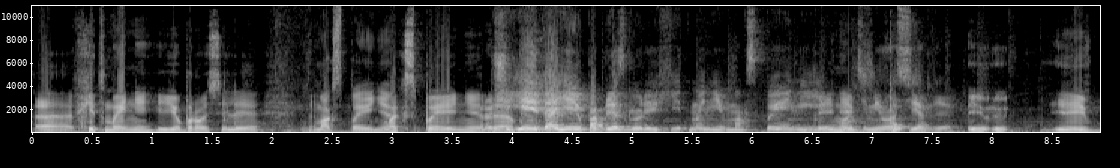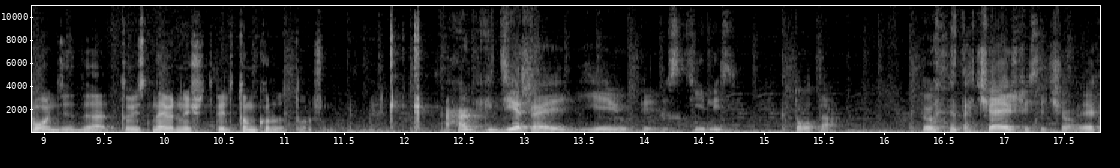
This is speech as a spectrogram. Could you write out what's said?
э, в Хитмене ее бросили, В Макс Пейне. Макс Пейне, Короче, да, ей, да, ею побрезговали в Хитмане, в Макс Пейне и в- Милосердия. и, и- и в Бонде, да, то есть, наверное, еще теперь Том Круз должен. А где-то ею перевестились кто-то, кто отчаявшийся человек.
